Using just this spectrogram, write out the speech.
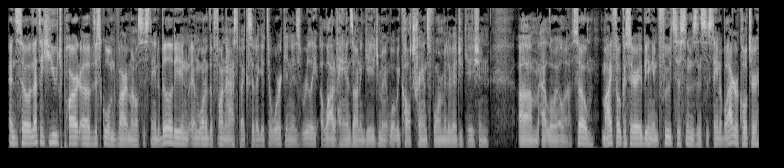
And so that's a huge part of the School of Environmental Sustainability. And, and, one of the fun aspects that I get to work in is really a lot of hands on engagement, what we call transformative education um, at Loyola. So, my focus area being in food systems and sustainable agriculture,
